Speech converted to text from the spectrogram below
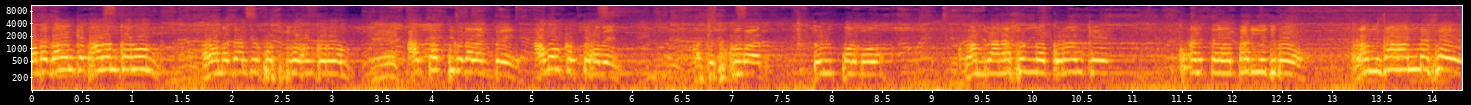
রমাজানকে ধারণ করুন, রমাজানকে প্রস্তুতি গ্রহণ করুন। আধ্যাত্মিকতা লাগবে, আমল করতে হবে। আজকে শুক্রবার দরুদ পর্ব। রমজান আসন্ন কোরআনকে কোরআনের তরফ বাড়িয়ে দিব। রমজান মাসে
